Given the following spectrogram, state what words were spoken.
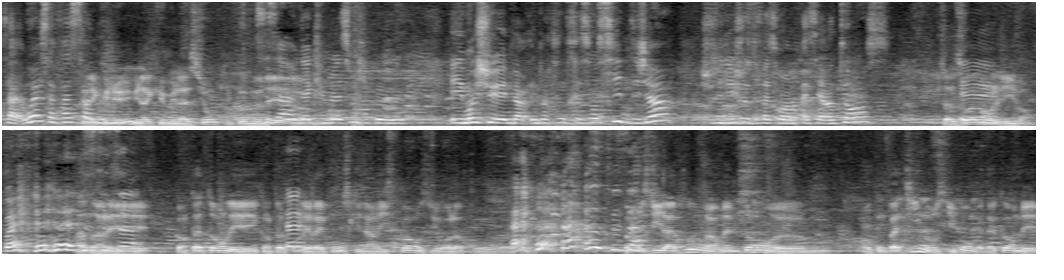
ça, ouais, ça façonne. Avec une, une accumulation qui peut mener. C'est ça, une euh, accumulation qui peut. Et moi, je suis une, per- une personne très sensible déjà. Je vis les choses de façon assez intense. ça se voit et- dans le livre. Ouais. Ah, dans c'est les- ça. Quand t'attends les, quand t'attends Ouais. les réponses qui n'arrivent pas, on se dit oh la pauvre. euh. Ça. on se dit la pauvre et en même temps euh, on compatit, mais on se dit bon bah d'accord, mais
